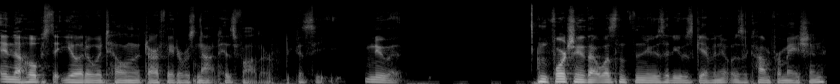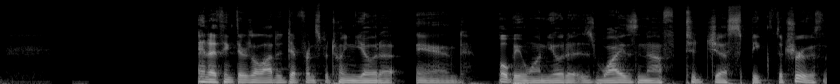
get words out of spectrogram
in the hopes that Yoda would tell him that Darth Vader was not his father because he knew it. Unfortunately, that wasn't the news that he was given, it was a confirmation. And I think there's a lot of difference between Yoda and Obi Wan. Yoda is wise enough to just speak the truth,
